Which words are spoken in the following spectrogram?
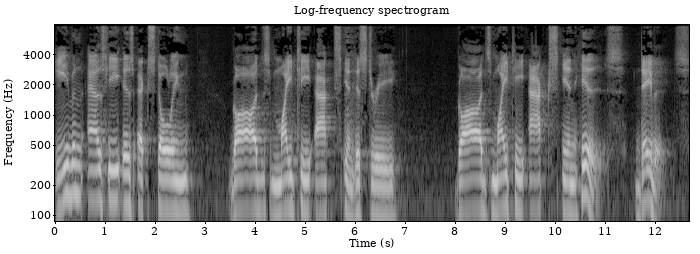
even as he is extolling God's mighty acts in history God's mighty acts in his, David's,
